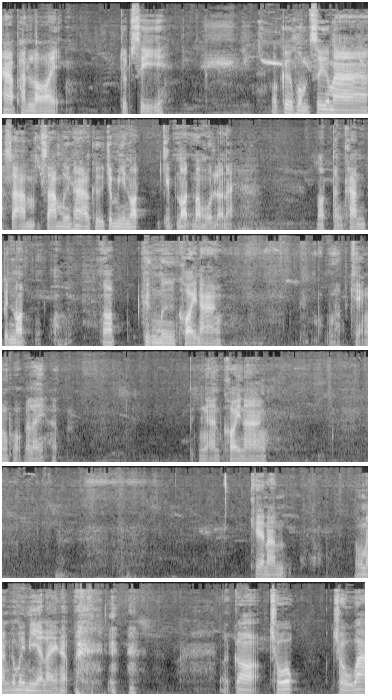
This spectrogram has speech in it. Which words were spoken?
ห้าพันร้อยจุดสี ก็คือผมซื้อมาสามสามหมื่นห้าคือจะมีน็อตเก็บน็อตมาหมดแล้วนะน็อตทั้งคันเป็นน็อตน็อตกึ่งมือคอยนางพวกน็อตแข็งพวกอะไรครับ เป็นงานคอยนาง แค่นั้น ตรงนั้นก็ไม่มีอะไรครับ แล้วก็โชคโชว่า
